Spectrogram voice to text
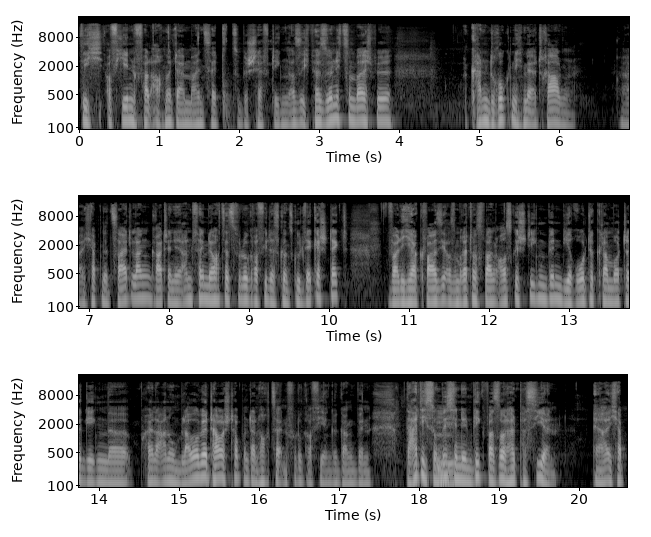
dich auf jeden Fall auch mit deinem Mindset zu beschäftigen. Also ich persönlich zum Beispiel kann Druck nicht mehr ertragen. Ich habe eine Zeit lang, gerade in den Anfängen der Hochzeitsfotografie, das ganz gut weggesteckt, weil ich ja quasi aus dem Rettungswagen ausgestiegen bin, die rote Klamotte gegen eine, keine Ahnung, blaue getauscht habe und dann Hochzeiten fotografieren gegangen bin. Da hatte ich so ein mhm. bisschen den Blick, was soll halt passieren. Ja, ich habe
